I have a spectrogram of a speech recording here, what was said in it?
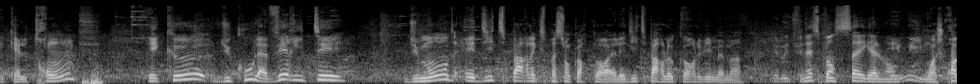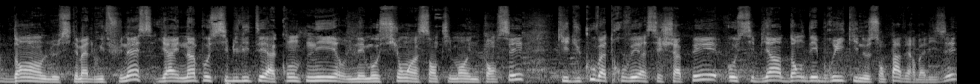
et qu'elle trompe et que du coup la vérité du monde est dite par l'expression corporelle, est dite par le corps lui-même. Et Louis de Funès pense ça également. Et oui, moi je crois que dans le cinéma de Louis de Funès, il y a une impossibilité à contenir une émotion, un sentiment, une pensée, qui du coup va trouver à s'échapper aussi bien dans des bruits qui ne sont pas verbalisés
